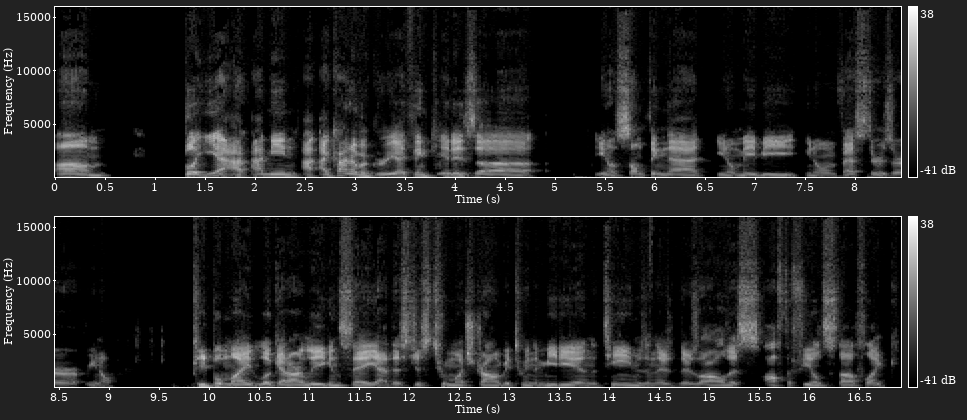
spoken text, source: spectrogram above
Um, but yeah, I, I mean, I, I kind of agree. I think it is uh you know something that you know maybe you know investors or you know people might look at our league and say yeah there's just too much drama between the media and the teams and there's there's all this off the field stuff like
